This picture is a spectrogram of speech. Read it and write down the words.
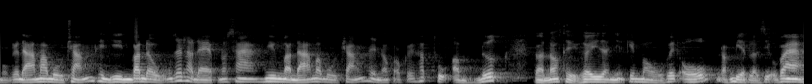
một cái đá màu trắng thì nhìn ban đầu cũng rất là đẹp nó sang nhưng mà đá màu trắng thì nó có cái hấp thụ ẩm nước và nó thể gây ra những cái màu vết ố đặc biệt là rượu vang.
